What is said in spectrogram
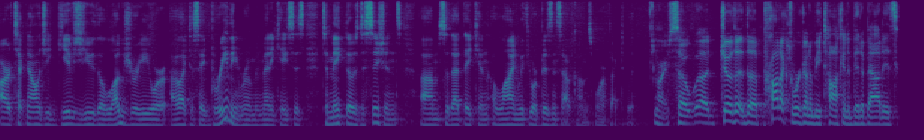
our technology gives you the luxury, or I like to say breathing room in many cases, to make those decisions um, so that they can align with your business outcomes more effectively. All right, so uh, Joe, the, the product we're going to be talking a bit about is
